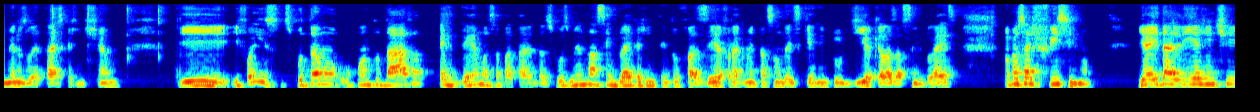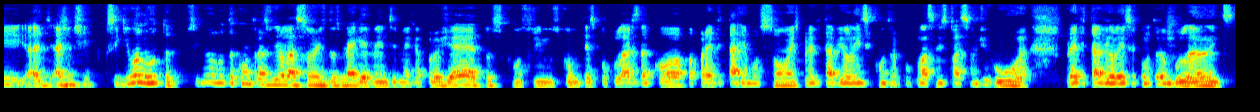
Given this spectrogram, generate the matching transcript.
menos letais que a gente chama, E, e foi isso. Disputamos o quanto dava, perdemos essa batalha das ruas, mesmo na assembleia que a gente tentou fazer, a fragmentação da esquerda implodia aquelas assembleias. Foi um processo difícil, irmão. E aí dali a gente a, a, gente seguiu a luta, seguiu a luta contra as violações dos mega eventos e mega projetos, construímos comitês populares da Copa para evitar remoções, para evitar violência contra a população em situação de rua, para evitar violência contra ambulantes,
